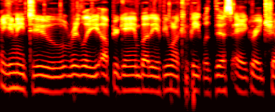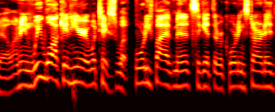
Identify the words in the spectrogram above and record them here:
You need to really up your game, buddy, if you want to compete with this A grade show. I mean, we walk in here, what takes us, what, 45 minutes to get the recording started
